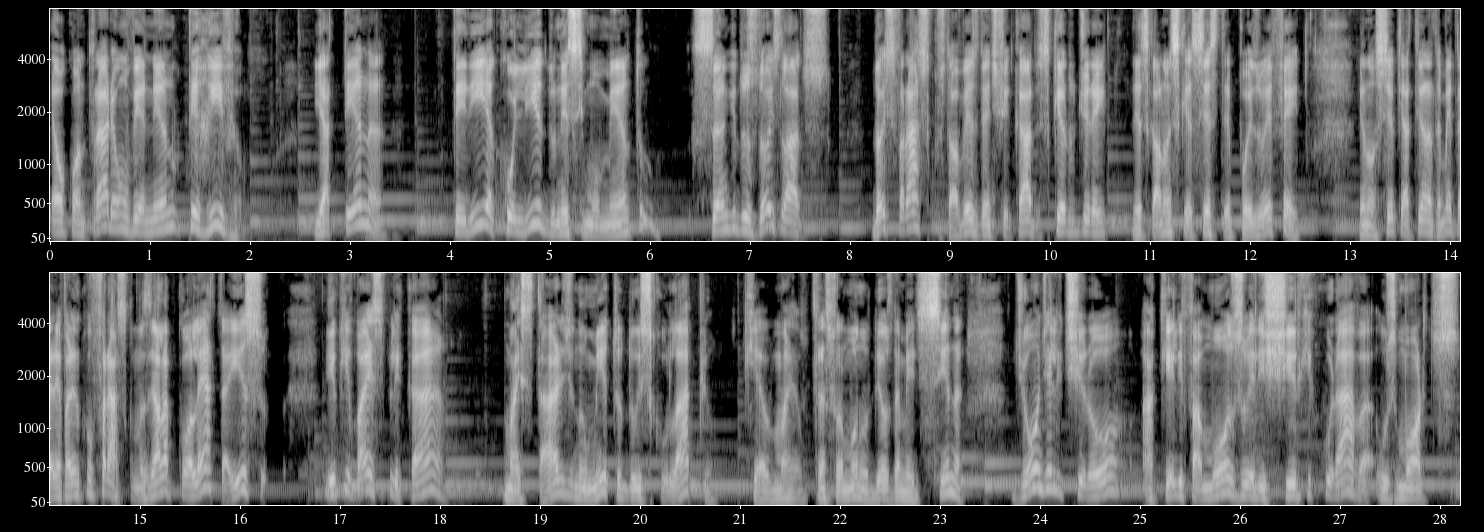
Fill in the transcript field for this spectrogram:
é ao contrário, é um veneno terrível. E Atena teria colhido nesse momento sangue dos dois lados. Dois frascos, talvez identificados, esquerdo e direito, desde que ela não esquecesse depois o efeito. Eu não sei o que a Atena também estaria fazendo com o frasco, mas ela coleta isso e o que vai explicar mais tarde no mito do Esculápio, que é uma, transformou no deus da medicina, de onde ele tirou aquele famoso elixir que curava os mortos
